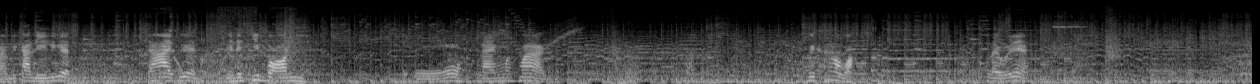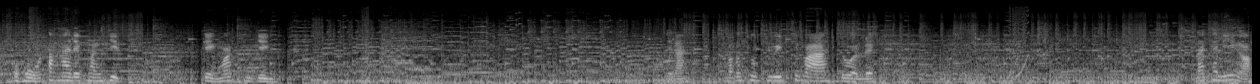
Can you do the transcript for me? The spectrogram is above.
มายมีการรีเลือดได้เพื่อน Energy Ball โอ้โหแรงมากๆ ไม่เข้าว่ะ อะไรวะเนี่ย โอ้โห ตายเลยพลังจิต เก่งมากจริงๆเดี๋ยวนะเราต้องชุบชีวิตขึ้นมาด่วนเลยได้แค่นี้เหรอ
